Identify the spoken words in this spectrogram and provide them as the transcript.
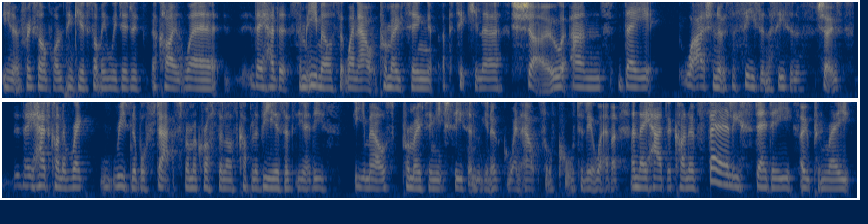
you know, for example, I'm thinking of something we did with a client where they had some emails that went out promoting a particular show and they well, actually, no, it was a season, a season of shows. They had kind of reasonable stats from across the last couple of years of, you know, these emails promoting each season, you know, went out sort of quarterly or whatever. And they had a kind of fairly steady open rate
